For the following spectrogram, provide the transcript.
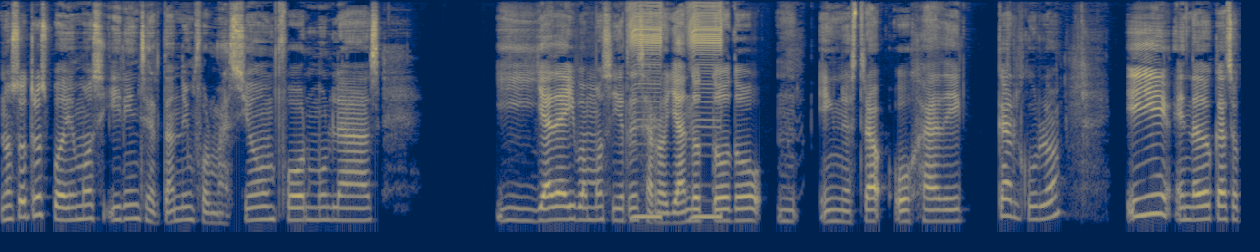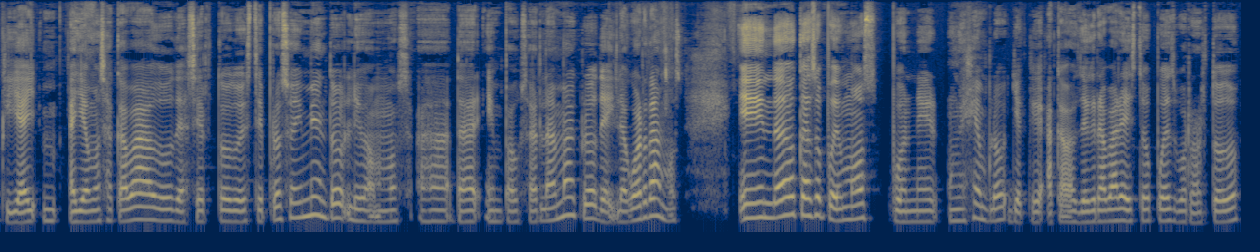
Nosotros podemos ir insertando información, fórmulas y ya de ahí vamos a ir desarrollando todo en nuestra hoja de cálculo. Y en dado caso que ya hayamos acabado de hacer todo este procedimiento, le vamos a dar en pausar la macro, de ahí la guardamos. En dado caso podemos poner un ejemplo, ya que acabas de grabar esto, puedes borrar todo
